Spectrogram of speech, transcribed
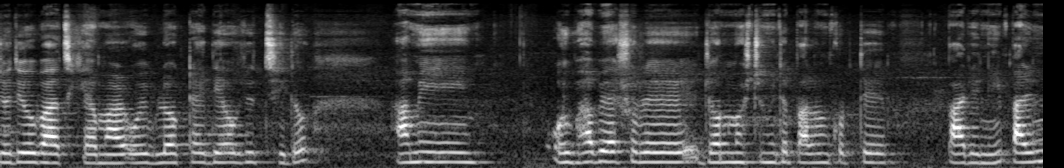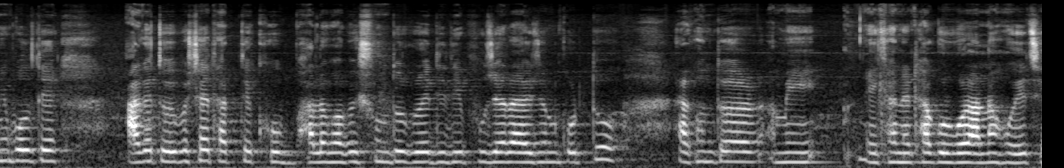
যদিও বা আজকে আমার ওই ব্লগটাই দেওয়া উচিত ছিল, আমি ওইভাবে আসলে জন্মাষ্টমীটা পালন করতে পারিনি। পারিনি বলতে আগে তো ওই বাসায় থাকতে খুব ভালোভাবে সুন্দর করে দিদি পূজার আয়োজন করতো। এখন তো আর আমি এখানে ঠাকুরঘর আনা হয়েছে,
